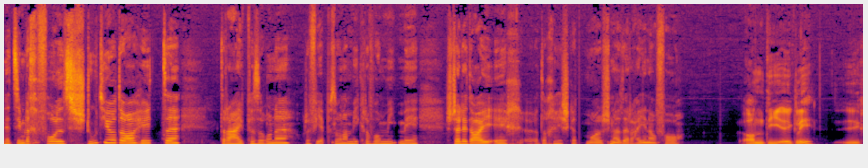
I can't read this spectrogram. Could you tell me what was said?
haben ein ziemlich volles Studio da heute. Drei Personen oder vier Personen am Mikrofon mit mir. Stellt euch ich, doch ich mal schnell der Reihe nach vor. Andi Egli. Ich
